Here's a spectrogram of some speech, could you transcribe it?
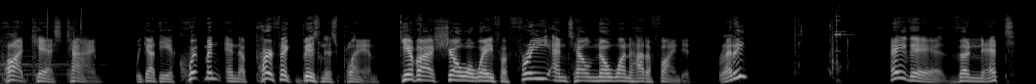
podcast time. We got the equipment and the perfect business plan. Give our show away for free and tell no one how to find it. Ready? Hey there, the net.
